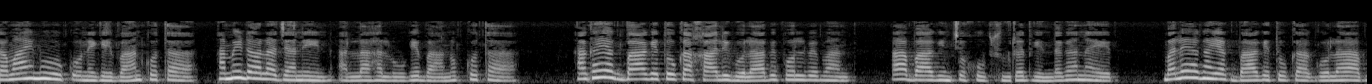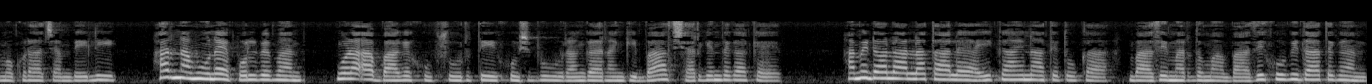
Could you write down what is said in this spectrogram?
کمائے نوک بان کو تھا ہمیں ڈالا جانین اللہ لوگ بانک کو تھا اگر ایک باغ تو کا خالی گلاب پھول بے بند، آ باغ انچو خوبصورت گندگا نیت بھلے اگر یک باغ تو کا گلاب مکڑا چمبیلی، ہر نمونہ پل بے بند، گوڑا اب باغ خوبصورتی، خوشبو، رنگا رنگی بات شرگندگا قید ہمیں ڈولا اللہ تعالی ای کائنات تو کا، بازی مردما بازی خوبی دات گند۔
